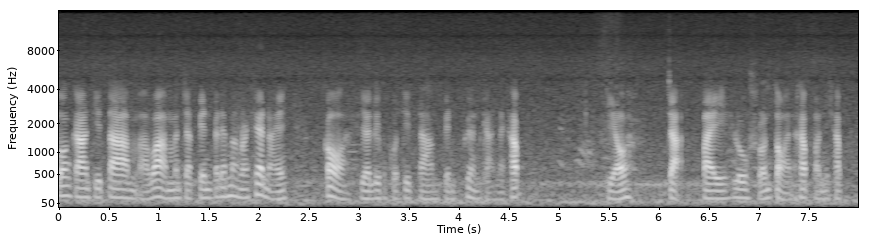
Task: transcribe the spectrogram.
ต้องการติดตามว่ามันจะเป็นไปได้มากน้อยแค่ไหน ก็อย่าลืมกดติดตามเป็นเพื่อนกันนะครับ เดี๋ยวจะไปลงสวนต่อนะครับตอนนี้ครับ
